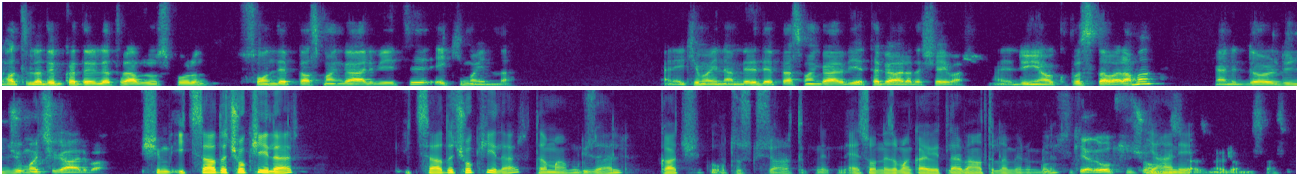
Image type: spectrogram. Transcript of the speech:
hatırladığım kadarıyla Trabzonspor'un son deplasman galibiyeti Ekim ayında. Yani Ekim ayından beri deplasman galibiyeti. Tabii arada şey var. Hani Dünya Kupası da var ama yani dördüncü maçı galiba. Şimdi iç sahada çok iyiler. İç sahada çok iyiler. Tamam güzel. Kaç? 30 küsur artık. En son ne zaman kaybettiler ben hatırlamıyorum bile. 32 ya da 33 olması Yani- lazım. Öyle olması lazım.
